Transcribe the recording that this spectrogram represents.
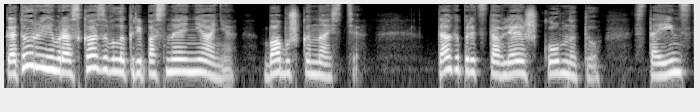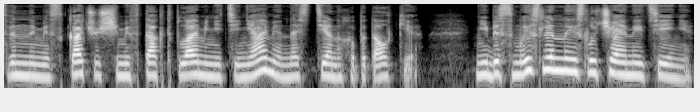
которые им рассказывала крепостная няня, бабушка Настя. Так и представляешь комнату с таинственными, скачущими в такт пламени тенями на стенах и потолке. Не бессмысленные случайные тени,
